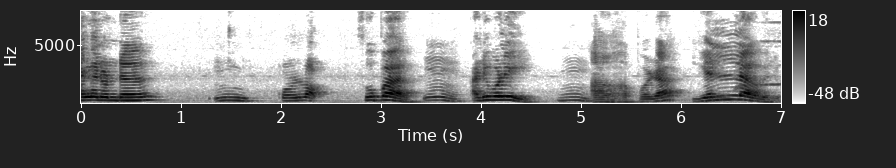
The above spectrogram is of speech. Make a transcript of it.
എങ്ങനുണ്ട്? കൊള്ളാം. സൂപ്പർ. അടിപൊളി. ആ അപ്പോഴാ എല്ലാവരും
